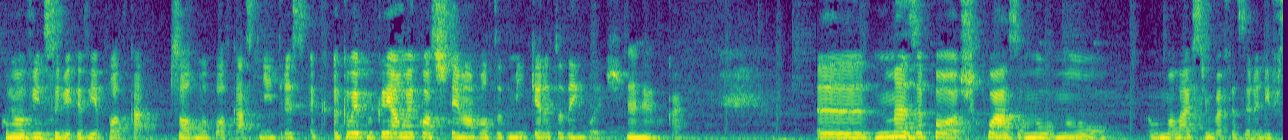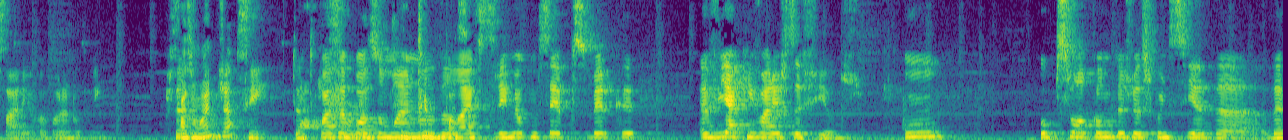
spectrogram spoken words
como eu vi, sabia que havia podca- pessoal do meu podcast tinha interesse, ac- acabei por criar um ecossistema à volta de mim que era todo em inglês. Uhum. Ok. Uh, mas após quase o meu, o, meu, o meu live stream vai fazer aniversário agora no domingo. Portanto, Faz um ano já? Sim. Portanto, quase após um ano de live stream eu comecei a perceber que havia aqui vários desafios. Um, o pessoal que eu muitas vezes conhecia da, da,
